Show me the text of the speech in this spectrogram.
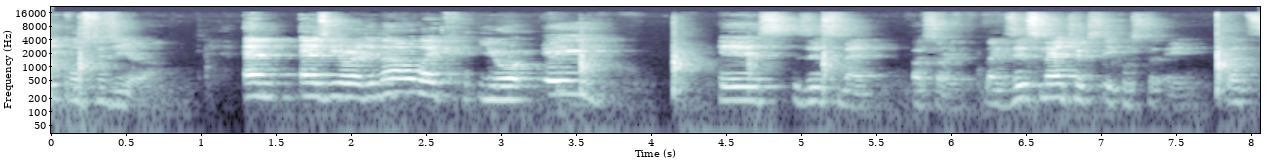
equals to zero. And as you already know, like your a is this mat. Oh, sorry, like this matrix equals to a. That's.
